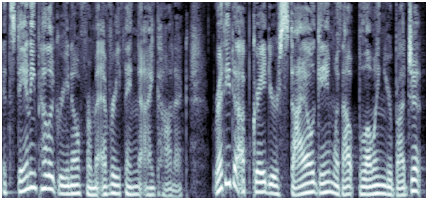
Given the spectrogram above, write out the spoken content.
it's Danny Pellegrino from Everything Iconic. Ready to upgrade your style game without blowing your budget?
